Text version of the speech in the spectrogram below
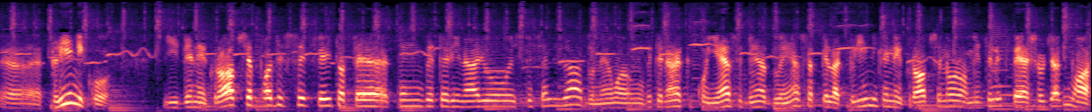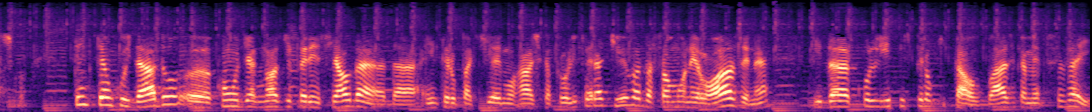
é, clínico e de necrópsia pode ser feito até com um veterinário especializado, né? Um, um veterinário que conhece bem a doença pela clínica e necrópsia normalmente ele fecha o diagnóstico tem que ter um cuidado uh, com o diagnóstico diferencial da, da enteropatia hemorrágica proliferativa, da salmonelose, né, e da colite espiroquital, basicamente essas aí.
